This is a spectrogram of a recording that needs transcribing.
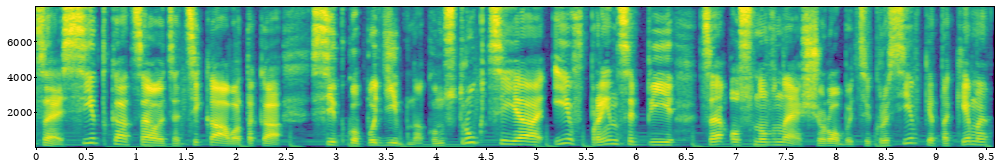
Це сітка, це оця цікава цікава така сіткоподібна конструкція, і в принципі, це основне, що робить ці кросівки такими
